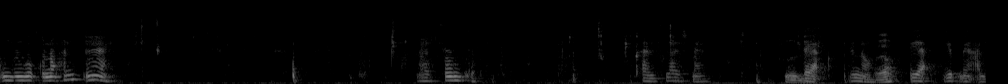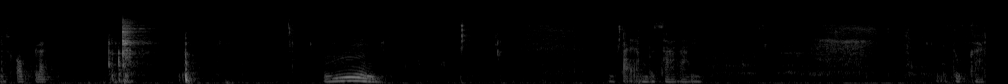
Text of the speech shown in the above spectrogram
Nunggu kenohan, iya. langsung Assunto. Kein Fleisch mehr. Schön. Ja, genau. Ja? Ja, gib mir alles komplett. Hmm. Minta yang besaran. Ditukar.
